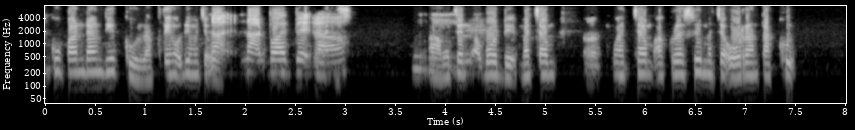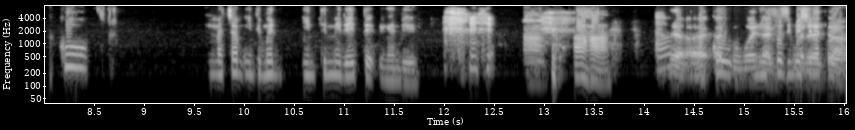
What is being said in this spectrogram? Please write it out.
Aku pandang dia cool. Aku tengok dia macam Not not bothered lah. Ah macam nak bothered macam Ah. macam aku rasa macam orang takut. Aku macam intimid- intimidated dengan dia. ah. Aha. Oh, Ya, Aku- aku, pun ni aku first pun impression aku lah.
